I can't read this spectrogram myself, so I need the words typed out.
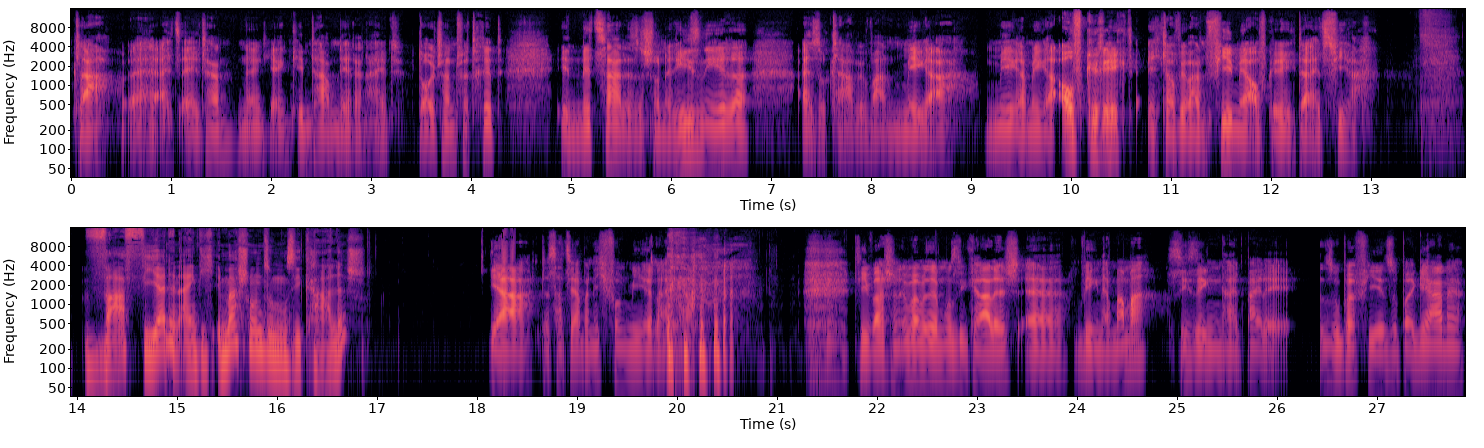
klar, äh, als Eltern, ne, die ein Kind haben, der dann halt Deutschland vertritt in Nizza, das ist schon eine Riesenehre. Also klar, wir waren mega, mega, mega aufgeregt. Ich glaube, wir waren viel mehr aufgeregter als vier. War Fia denn eigentlich immer schon so musikalisch? Ja, das hat sie aber nicht von mir leider. Die war schon immer sehr musikalisch, äh, wegen der Mama. Sie singen halt beide super viel, super gerne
